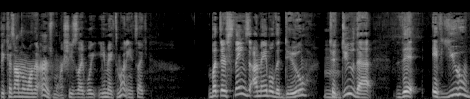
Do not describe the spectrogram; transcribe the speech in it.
because I'm the one that earns more. She's like, "Well, you make the money." It's like, but there's things I'm able to do to Mm. do that that if you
